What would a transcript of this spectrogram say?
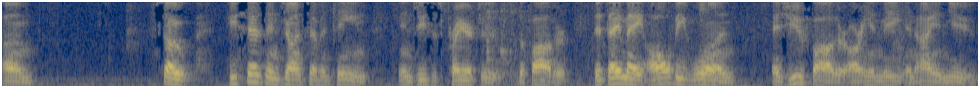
Um, so he says in John 17, in Jesus' prayer to the Father, that they may all be one as you, Father, are in me and I in you,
